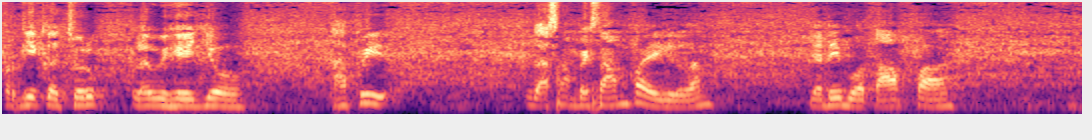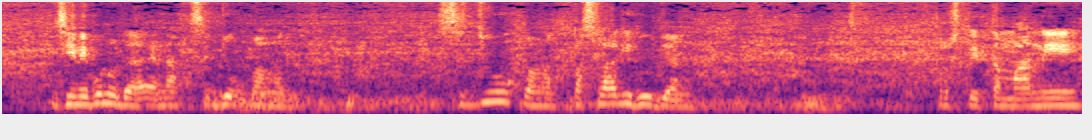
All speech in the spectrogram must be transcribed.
pergi ke Curug Lewi Hejo tapi nggak sampai-sampai gitu kan. Jadi buat apa? Di sini pun udah enak sejuk banget. Sejuk banget pas lagi hujan. Terus ditemani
